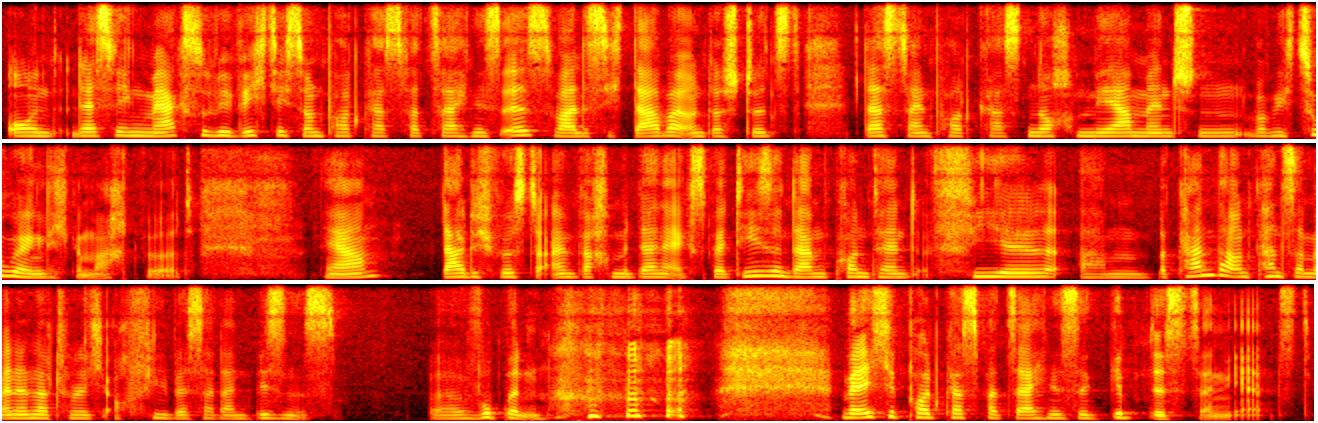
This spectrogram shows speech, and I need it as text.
Und deswegen merkst du, wie wichtig so ein Podcast-Verzeichnis ist, weil es sich dabei unterstützt, dass dein Podcast noch mehr Menschen wirklich zugänglich gemacht wird. Ja, dadurch wirst du einfach mit deiner Expertise in deinem Content viel ähm, bekannter und kannst am Ende natürlich auch viel besser dein Business äh, wuppen. Welche Podcast-Verzeichnisse gibt es denn jetzt?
